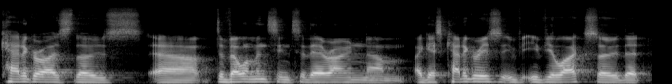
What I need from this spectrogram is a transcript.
categorized those uh, developments into their own, um, I guess, categories, if, if you like, so that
